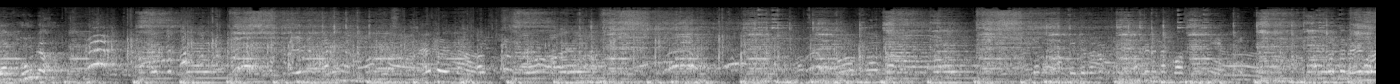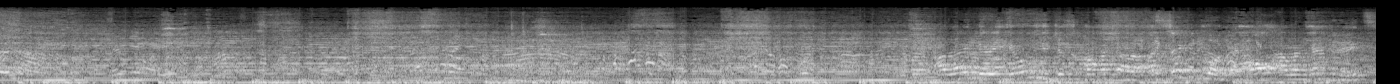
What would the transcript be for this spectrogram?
Laguna. All right, there you go. You just caught uh, a second look at all our candidates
